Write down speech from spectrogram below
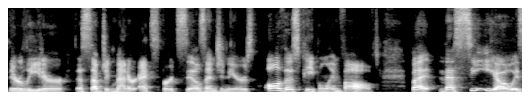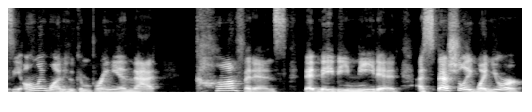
their leader, the subject matter experts, sales engineers, all those people involved. But the CEO is the only one who can bring in that confidence that may be needed, especially when you're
